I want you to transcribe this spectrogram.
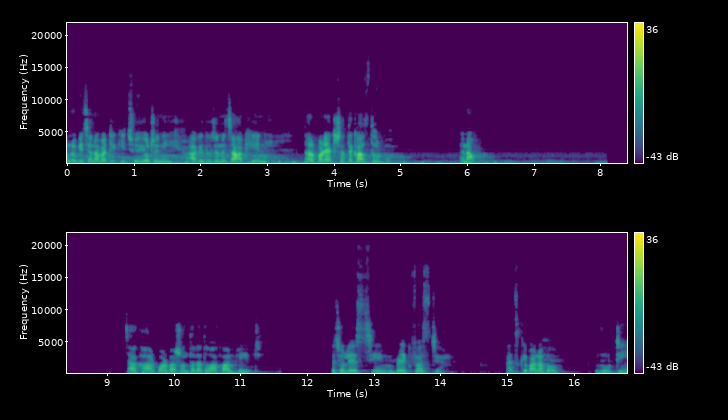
কোনো বিছানাবাটি কিছুই ওঠেনি। আগে দুজনে চা খেয়ে নিই তারপর একসাথে কাজ ধরবো। নাও। চা খাওয়ার পর বাসনতলা ধোয়া কমপ্লিট চলে এসেছি ব্রেকফাস্টে আজকে বানাবো রুটি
